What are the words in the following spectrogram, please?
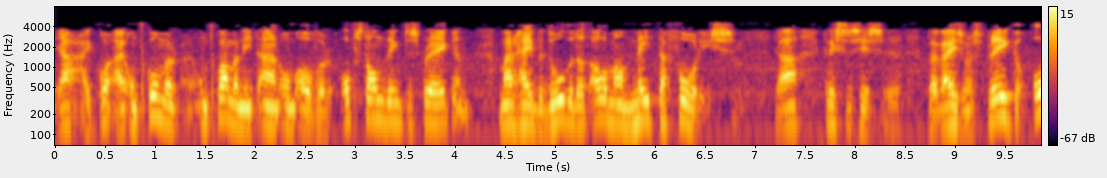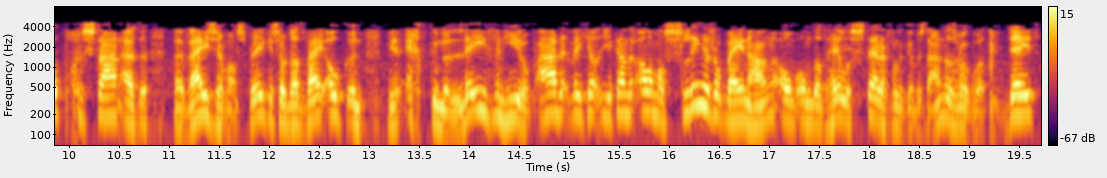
ja, hij, kon, hij ontkwam, er, ontkwam er niet aan om over opstanding te spreken, maar hij bedoelde dat allemaal metaforisch. Ja, Christus is bij wijze van spreken opgestaan uit de, bij wijze van spreken, zodat wij ook een, weer echt kunnen leven hier op aarde. Weet je wel, je kan er allemaal slingers omheen hangen om, om dat hele sterfelijke bestaan. Dat is ook wat hij deed.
